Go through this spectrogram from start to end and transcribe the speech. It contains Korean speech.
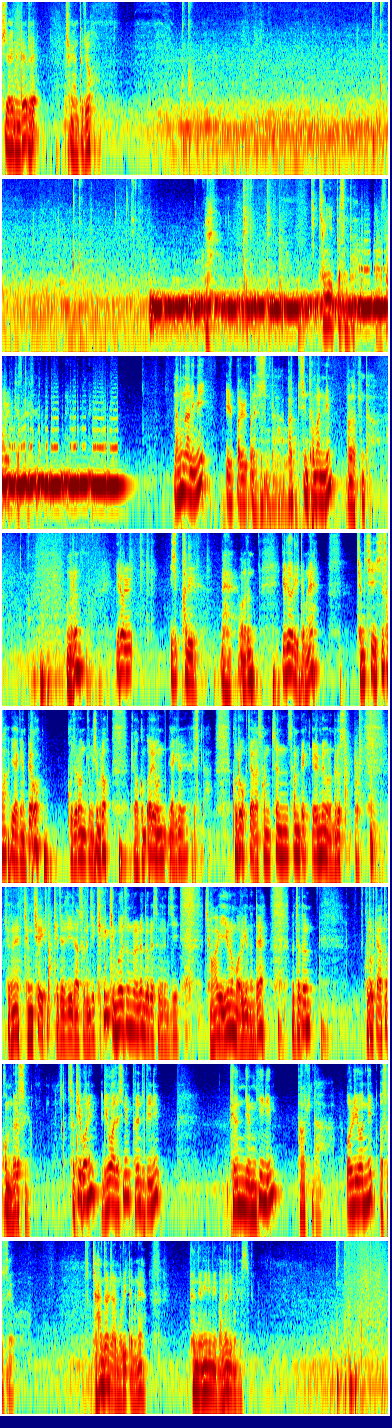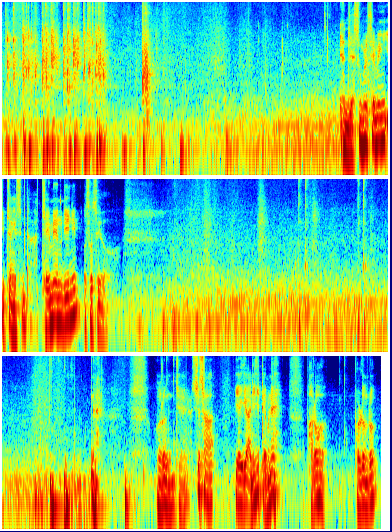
시작했는데 왜 창이 안 뜨죠? 네. 창이 떴습니다. 영상을 테스트. 낭나님이 일발을 꺼내줬습니다. 박신타마님 반갑습니다. 오늘은 1월 28일, 네, 오늘은 일요일이기 때문에 정치 시사 이야기는 빼고 구조론 중심으로 조금 어려운 이야기를 하겠습니다. 구독자가 3,310명으로 늘었습니다. 최근에 정치의 계절이라서 그런지 김어준을 언급해서 그런지 정확히 이유는 모르겠는데 어쨌든 구독자가 조금 늘었어요. 서티보님, 리오 아저씨님, 프렌즈비님, 변영희님 반갑습니다. 올리원님 어서오세요. 제가 한자를 잘 모르기 때문에 변영희님이 맞는지 모르겠어요. 현재 23명이 입장했습니다. 재명리님 어서 오세요. 네. 오늘은 이제 시사 얘기가 아니기 때문에 바로 본론으로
